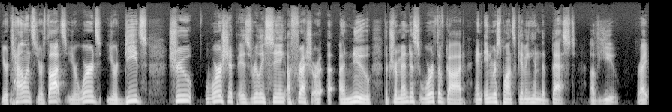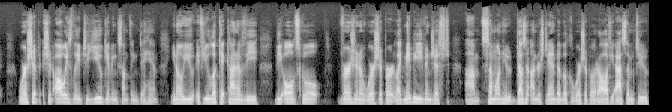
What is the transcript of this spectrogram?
your talents, your thoughts, your words, your deeds. True worship is really seeing afresh or a- anew the tremendous worth of God and in response giving him the best of you, right? Worship should always lead to you giving something to him. You know, you if you look at kind of the the old school version of worship or like maybe even just um, someone who doesn't understand biblical worship at all if you ask them to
